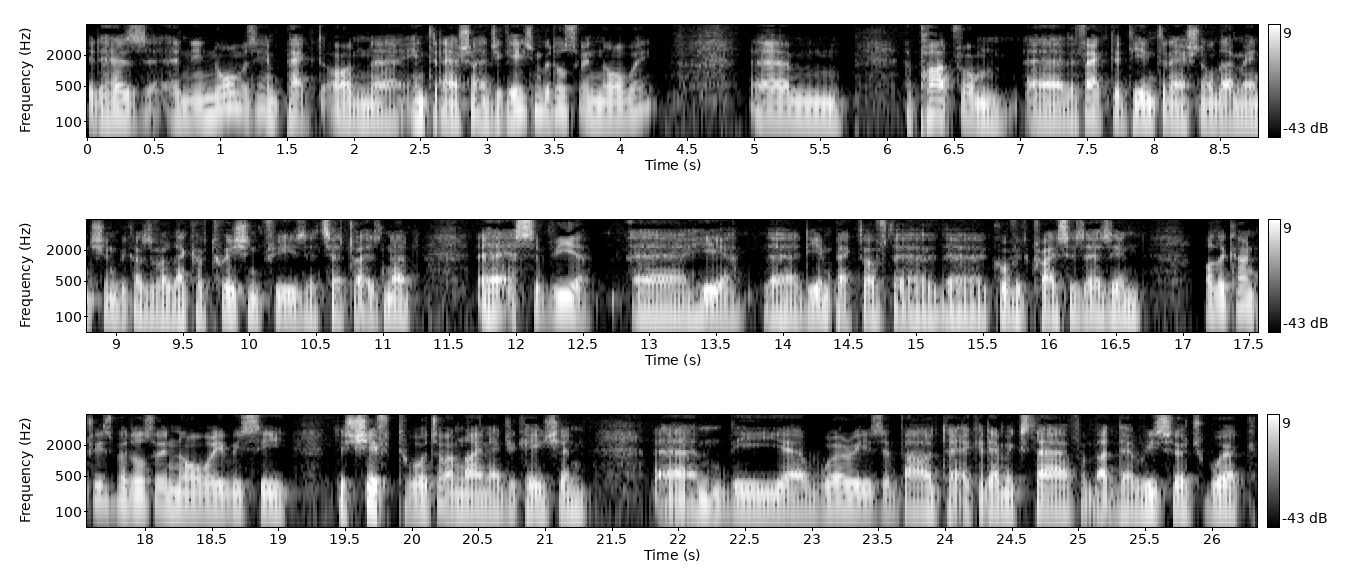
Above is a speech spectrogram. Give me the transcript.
It has an enormous impact on uh, international education, but also in Norway. Um, apart from uh, the fact that the international dimension, because of a lack of tuition fees, etc., is not uh, as severe uh, here, the impact of the, the COVID crisis as in other countries, but also in Norway, we see the shift towards online education, um, the uh, worries about the academic staff, about their research work,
